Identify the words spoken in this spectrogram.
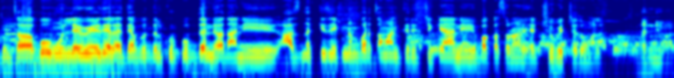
तुमचा बहुमूल्य वेळ दिला त्याबद्दल खूप खूप धन्यवाद आणि आज नक्कीच एक नंबरचा मानकरी चिक्या आणि बकासुर ह्याच शुभेच्छा तुम्हाला. धन्यवाद.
